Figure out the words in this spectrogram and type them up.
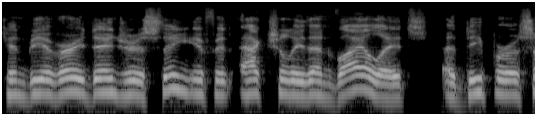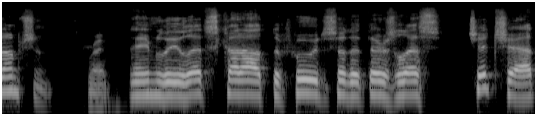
can be a very dangerous thing if it actually then violates a deeper assumption. Right. namely let's cut out the food so that there's less chit chat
